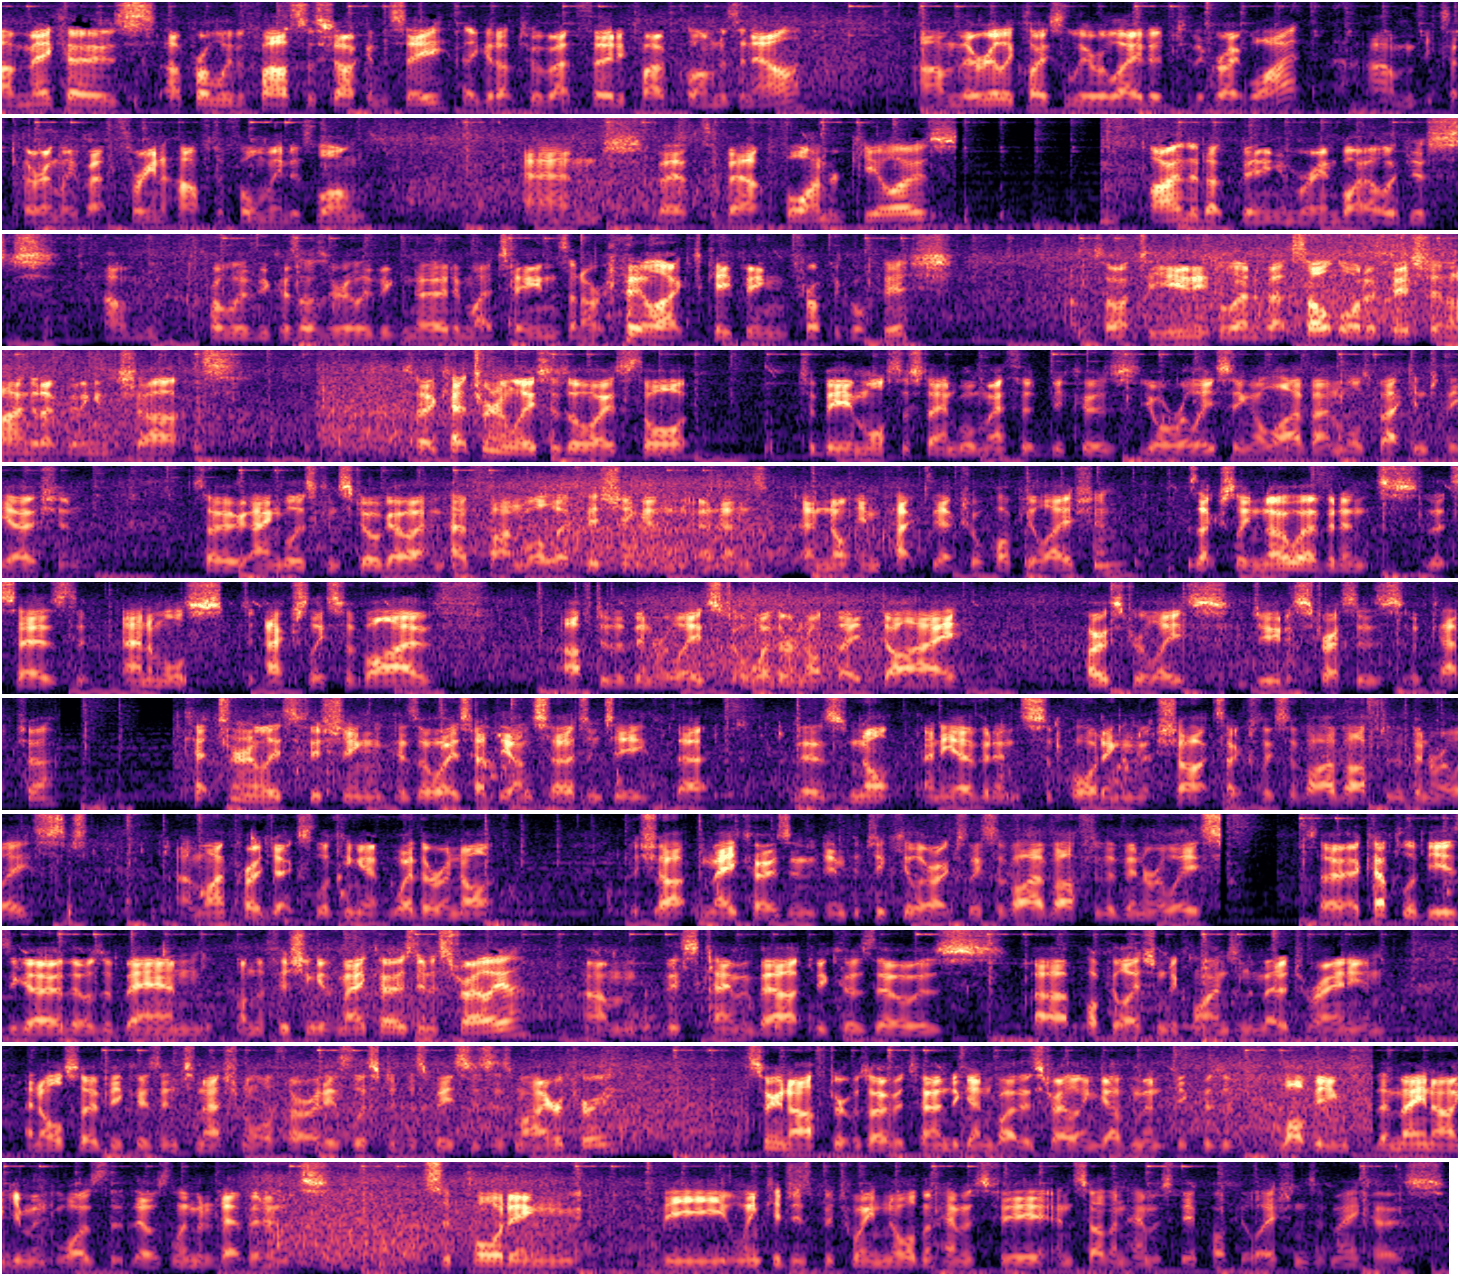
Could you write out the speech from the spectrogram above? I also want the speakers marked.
Speaker 1: Uh, Makos are probably the fastest shark in the sea. They get up to about 35 kilometres an hour. Um, they're really closely related to the great white, um, except they're only about three and a half to four metres long, and that's about 400 kilos. I ended up being a marine biologist um, probably because I was a really big nerd in my teens and I really liked keeping tropical fish. Um, so I went to uni to learn about saltwater fish and then I ended up getting into sharks. So catch and release is always thought to be a more sustainable method because you're releasing alive animals back into the ocean. So anglers can still go out and have fun while they're fishing and, and, and not impact the actual population. There's actually no evidence that says that animals actually survive after they've been released or whether or not they die post-release due to stresses of capture. Catch and release fishing has always had the uncertainty that there's not any evidence supporting that sharks actually survive after they've been released. Uh, my project's looking at whether or not the shortfin makos in, in particular actually survive after they've been released. So a couple of years ago there was a ban on the fishing of makos in Australia. Um, this came about because there was uh, population declines in the Mediterranean and also because international authorities listed the species as migratory. Soon after it was overturned again by the Australian government because of lobbying. The main argument was that there was limited evidence supporting the linkages between Northern Hemisphere and Southern Hemisphere populations of makos.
